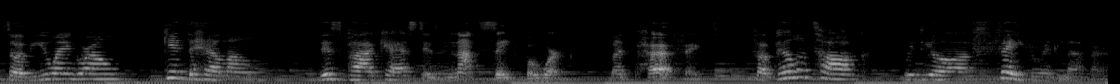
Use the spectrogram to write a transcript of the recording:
so if you ain't grown, get the hell on. This podcast is not safe for work, but perfect for pillow talk with your favorite lover.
